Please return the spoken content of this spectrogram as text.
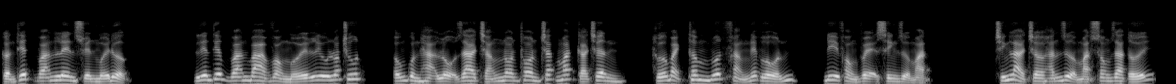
cần thiết vãn lên xuyên mới được. Liên tiếp vãn ba vòng mới lưu loát chút, ống quần hạ lộ ra trắng non thon chắc mắt cá chân, hứa bạch thâm vuốt phẳng nếp hốn, đi phòng vệ sinh rửa mặt. Chính là chờ hắn rửa mặt xong ra tới,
